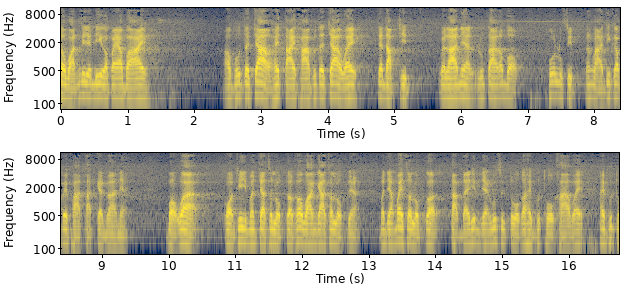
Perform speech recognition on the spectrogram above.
สวรรค์ก็ยังดีกว่าไปอบาย เอาพุทธเจ้าให้ตายคาพุทธเจ้าไว้จะดับจิต เวลาเนี่ยลูกตาก็บอกพวกลูกศิษย์ทั้งหลายที่เขาไปผ่าตัดกันมาเนี่ย บอกว่าก่อนที่มันจะสลบตอนเขาวางยาสลบเนี่ย มันยังไม่สลบก็ตับใดที่มันยังรู้สึกตัวก็ให้พุทโธคาไว้ให้พุทโธ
